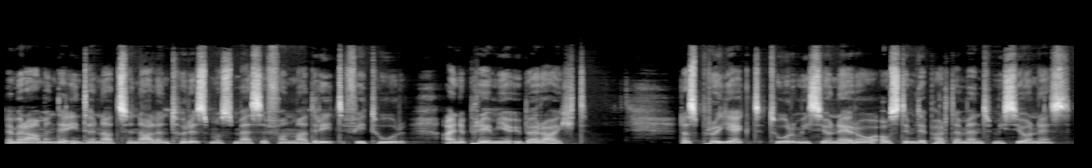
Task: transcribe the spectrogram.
im Rahmen der Internationalen Tourismusmesse von Madrid FITUR eine Prämie überreicht. Das Projekt Tour Misionero aus dem Departement Misiones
